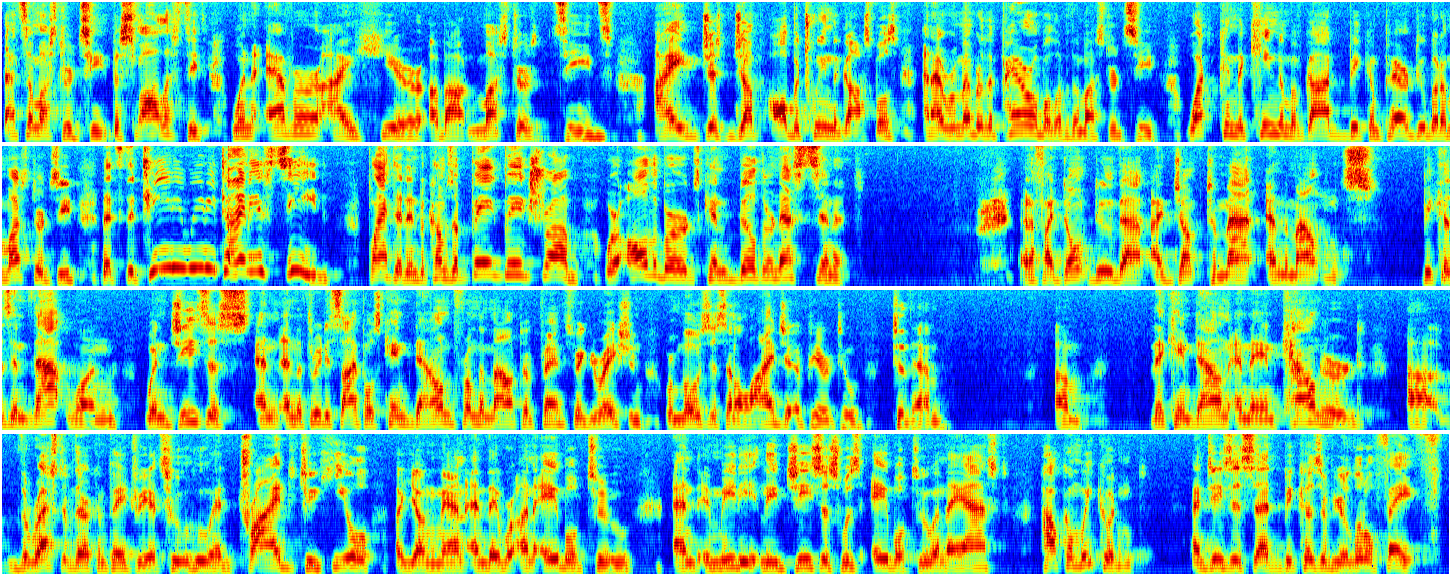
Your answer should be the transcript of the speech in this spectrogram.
That's a mustard seed, the smallest seed. Whenever I hear about mustard seeds, I just jump all between the gospels and I remember the parable of the mustard seed. What can the kingdom of God be compared to but a mustard seed that's the teeny weeny tiniest seed planted and becomes a big, big shrub where all the birds can build their nests in it. And if I don't do that, I jump to Matt and the mountains. Because in that one, when Jesus and, and the three disciples came down from the Mount of Transfiguration, where Moses and Elijah appeared to, to them, um, they came down and they encountered uh, the rest of their compatriots who, who had tried to heal a young man and they were unable to. And immediately Jesus was able to. And they asked, How come we couldn't? And Jesus said, Because of your little faith.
